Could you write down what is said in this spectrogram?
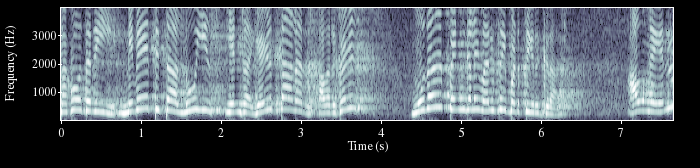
சகோதரி நிவேதிதா லூயிஸ் என்ற எழுத்தாளர் அவர்கள் முதல் பெண்களை வரிசைப்படுத்தி இருக்கிறார் அவங்க என்ன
